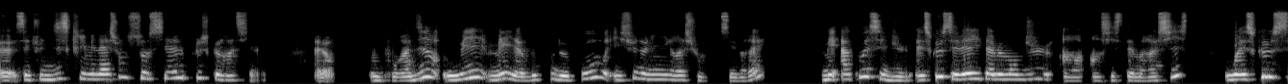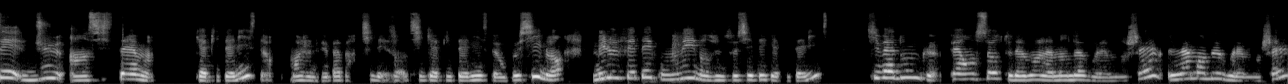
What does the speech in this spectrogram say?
euh, c'est une discrimination sociale plus que raciale. Alors, on pourra dire, oui, mais il y a beaucoup de pauvres issus de l'immigration. C'est vrai, mais à quoi c'est dû? Est-ce que c'est véritablement dû à un système raciste ou est-ce que c'est dû à un système capitaliste? Moi, je ne fais pas partie des anticapitalistes au possible, hein, mais le fait est qu'on est dans une société capitaliste qui va donc faire en sorte d'avoir la main-d'œuvre la moins chère. La main-d'œuvre la moins chère,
